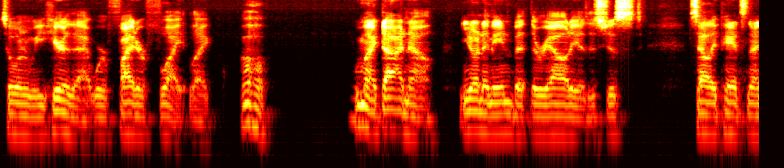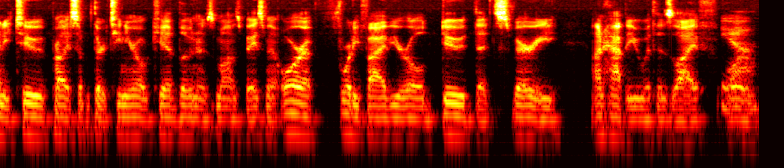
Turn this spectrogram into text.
So when we hear that we're fight or flight like oh we might die now. You know what i mean? But the reality is it's just Sally Pants 92, probably some 13 year old kid living in his mom's basement, or a 45 year old dude that's very unhappy with his life, Yeah. or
